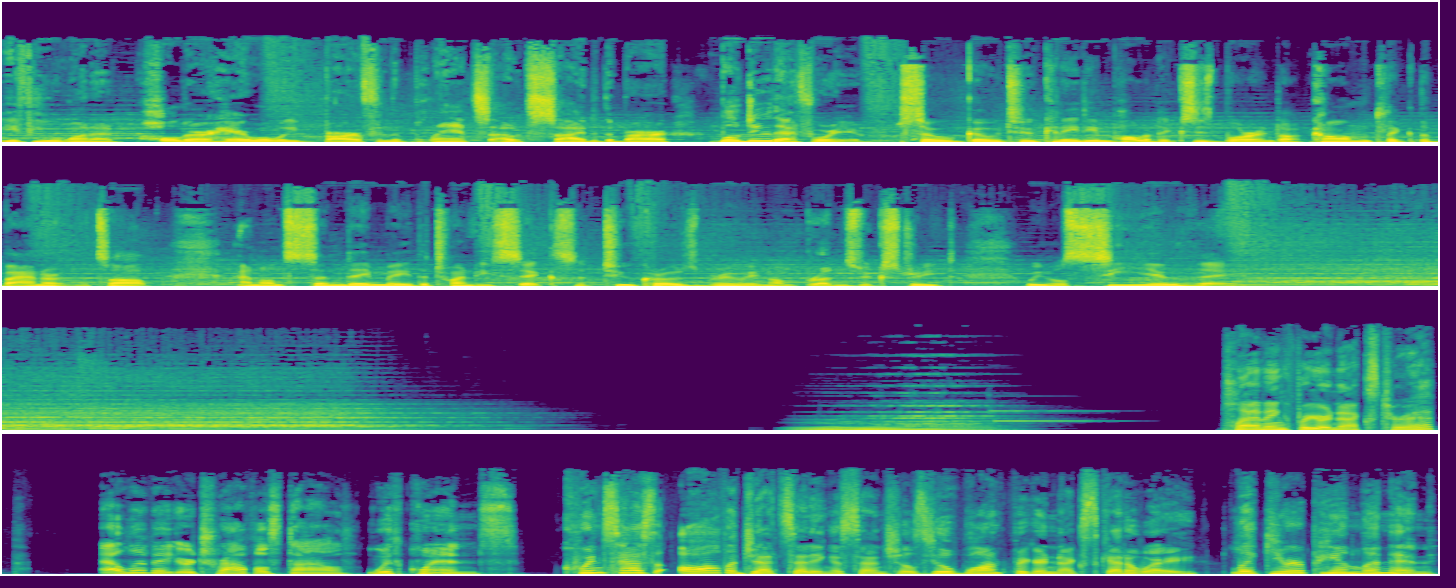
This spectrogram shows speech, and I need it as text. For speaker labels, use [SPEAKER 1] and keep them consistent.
[SPEAKER 1] If you want to hold our hair while we barf from the plants outside of the bar, we'll do that for you.
[SPEAKER 2] So go to CanadianPoliticsIsBoring.com, click the banner at the top, and on Sunday, May the 26th at Two Crows Brewing on Brunswick Street, we will see you there.
[SPEAKER 3] Planning for your next trip?
[SPEAKER 4] Elevate your travel style with Quince.
[SPEAKER 3] Quince has all the jet setting essentials you'll want for your next getaway, like European linen,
